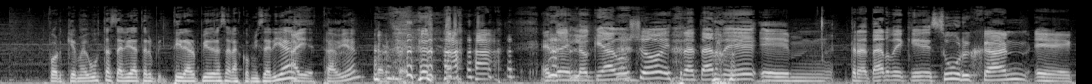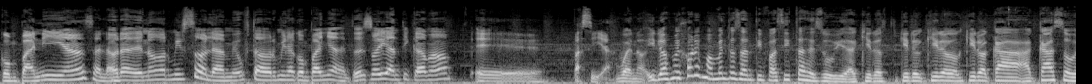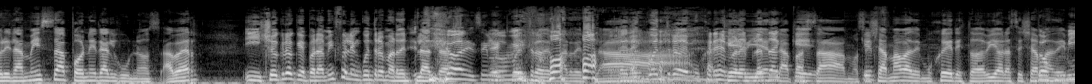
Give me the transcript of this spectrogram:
porque me gusta salir a tirar piedras a las comisarías. Ahí está. bien? Perfecto. Entonces lo que hago yo es tratar de eh, tratar de que surjan eh, compañías a la hora de no dormir sola. Me gusta dormir acompañada. Entonces soy anticama eh, vacía. Bueno, y los mejores momentos antifascistas de su vida. Quiero quiero quiero quiero acá acá sobre la mesa poner algunos. A ver. Y yo creo que para mí fue el encuentro de Mar del Plata. El encuentro de mismo. Mar del Plata. El encuentro de mujeres de Qué Mar del bien Plata la que- pasamos. que- Se llamaba de mujeres, todavía ahora se llama de mu-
